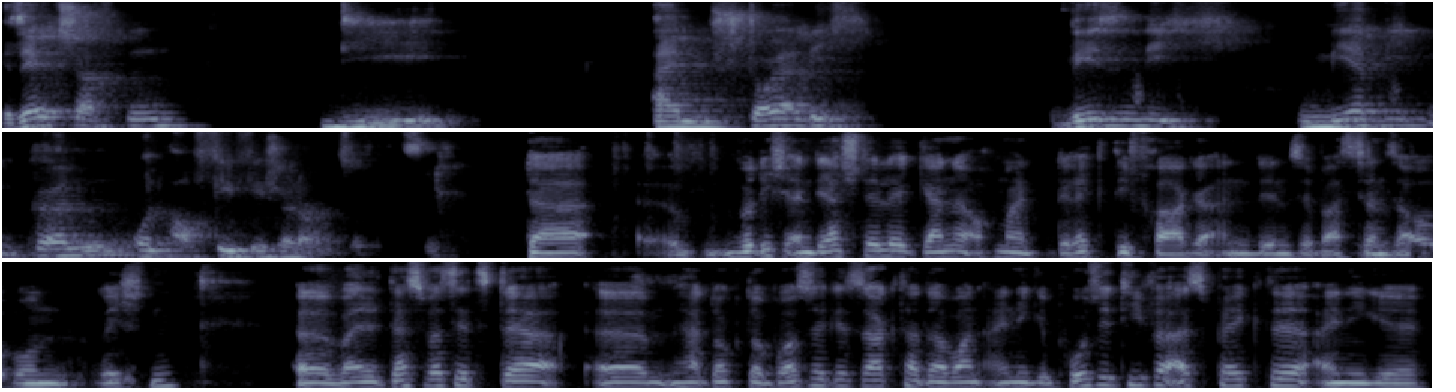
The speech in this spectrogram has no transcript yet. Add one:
Gesellschaften, die einem steuerlich wesentlich mehr bieten können und auch viel, viel schneller umzusetzen. Da äh, würde ich an der Stelle gerne auch mal direkt die Frage an den Sebastian Sauerborn richten. Äh, weil das, was jetzt der äh, Herr Dr. Bosse gesagt hat, da waren einige positive Aspekte, einige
